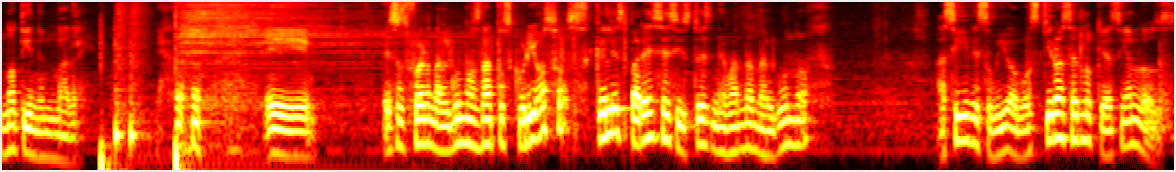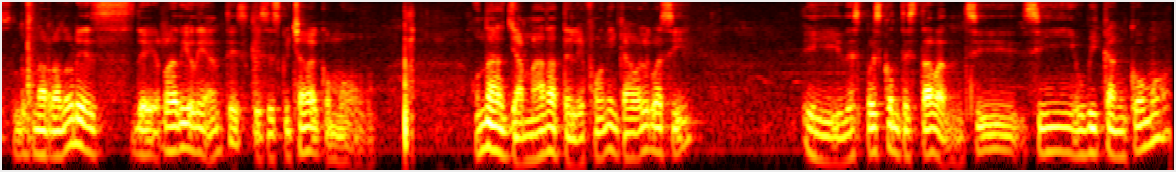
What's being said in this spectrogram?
no tienen madre. Eh, esos fueron algunos datos curiosos. ¿Qué les parece si ustedes me mandan algunos? Así de su viva voz. Quiero hacer lo que hacían los, los narradores de radio de antes, que se escuchaba como una llamada telefónica o algo así. Y después contestaban, si, si ubican cómo.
